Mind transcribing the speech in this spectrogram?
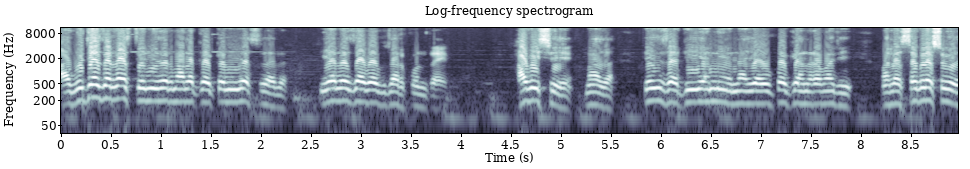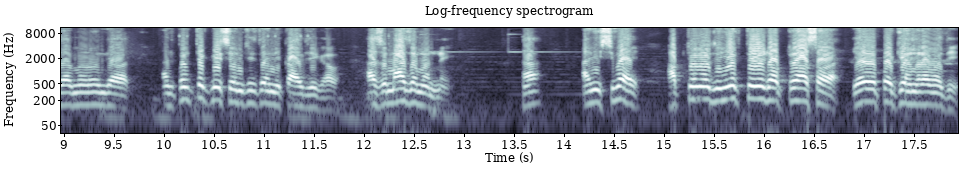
आ, उद्या जर रस्त्याने जर मला काय कमी जास्त झालं याला जबाबदार कोण राहील? हा विषय आहे माझा. त्याच्यासाठी यांनी ना या उपकेंद्रामध्ये मला सगळ्या सुविधा मिळवून द्याव्यात आणि प्रत्येक पेशंटची त्यांनी काळजी घ्यावं. असं माझं म्हणणं आहे. हा? आणि शिवाय हप्त्यामध्ये एक तरी डॉक्टर असावा या उपकेंद्रामध्ये.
